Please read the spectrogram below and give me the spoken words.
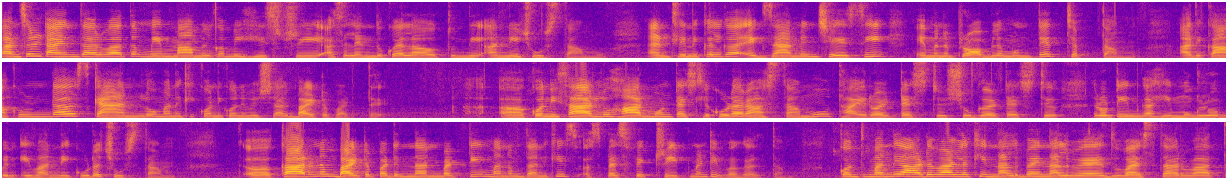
కన్సల్ట్ అయిన తర్వాత మేము మామూలుగా మీ హిస్టరీ అసలు ఎందుకు ఎలా అవుతుంది అన్నీ చూస్తాము. అండ్ క్లినికల్గా ఎగ్జామిన్ చేసి ఏమైనా ప్రాబ్లం ఉంటే చెప్తాము. అది కాకుండా స్కాన్లో మనకి కొన్ని కొన్ని విషయాలు బయటపడతాయి. కొన్నిసార్లు హార్మోన్ టెస్ట్లు కూడా రాస్తాము. థైరాయిడ్ టెస్ట్ షుగర్ టెస్ట్ రొటీన్గా హిమోగ్లోబిన్ ఇవన్నీ కూడా చూస్తాము. కారణం బయటపడిన దాన్ని బట్టి మనం దానికి స్పెసిఫిక్ ట్రీట్మెంట్ ఇవ్వగలుగుతాం. కొంతమంది ఆడవాళ్ళకి నలభై నలభై ఐదు వయసు తర్వాత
